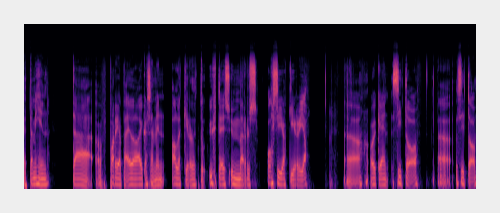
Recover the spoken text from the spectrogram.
että mihin tämä paria päivää aikaisemmin allekirjoitettu yhteisymmärrysasiakirja oikein sitoo. Sitoo.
